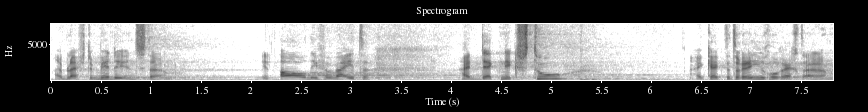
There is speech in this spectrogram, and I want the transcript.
Hij blijft er middenin staan. In al die verwijten. Hij dekt niks toe. Hij kijkt het regelrecht aan.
